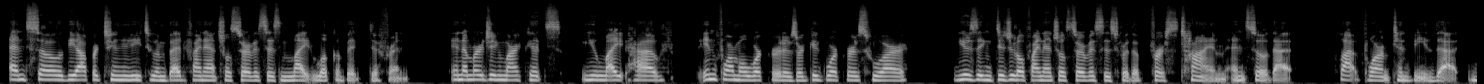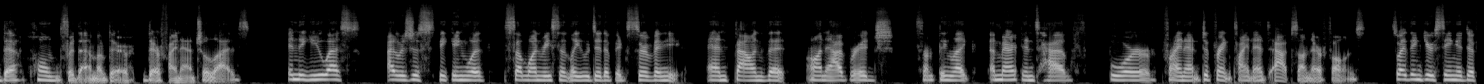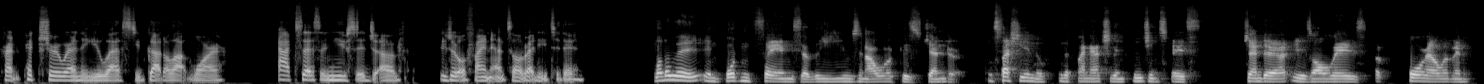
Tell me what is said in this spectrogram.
And so the opportunity to embed financial services might look a bit different. In emerging markets, you might have informal workers or gig workers who are using digital financial services for the first time. And so that platform can be that the home for them of their their financial lives. In the US, I was just speaking with someone recently who did a big survey and found that on average, something like Americans have four finance different finance apps on their phones. So I think you're seeing a different picture where in the US you've got a lot more access and usage of digital finance already today. One of the important frames that we use in our work is gender, especially in the, in the financial inclusion space gender is always a core element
